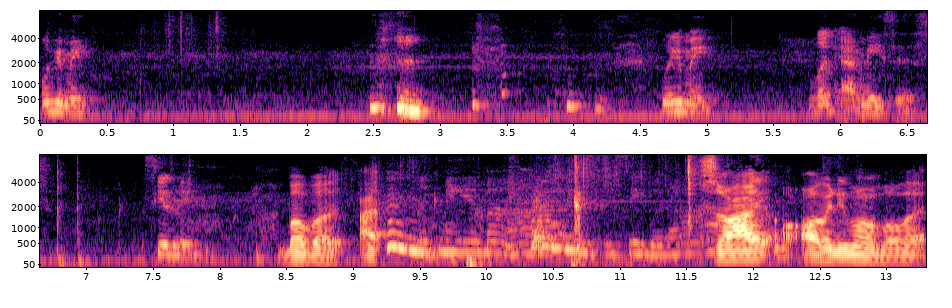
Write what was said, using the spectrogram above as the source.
Look at me. Look at me. Look at me, sis. Excuse me. Bubba, I, Look me in my eyes and see what I. so I already won, Bubba.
